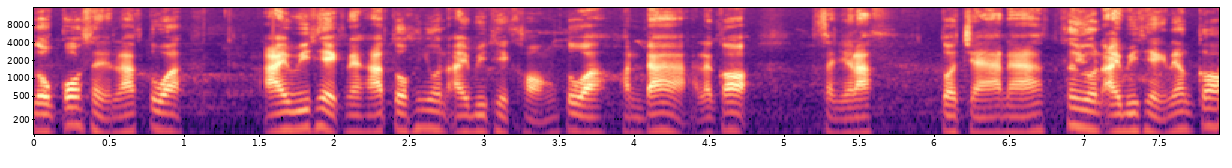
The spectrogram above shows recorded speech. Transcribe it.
โลโก้สัญลักษณ์ตัว iVTEC นะครับตัวเครื่องยนต์ iVTEC ของตัว Honda แล้วก็สัญลักษณ์ตัวแจ๊นะเครื่องยนต์ iVTEC เนี่ยก็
